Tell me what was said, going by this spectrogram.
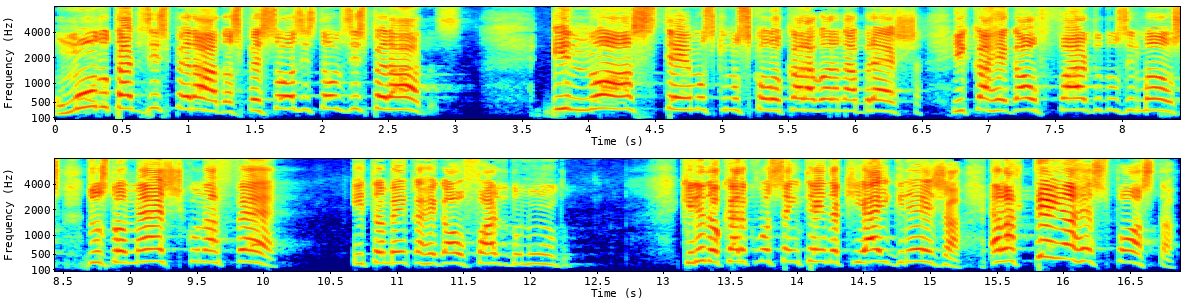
O mundo está desesperado, as pessoas estão desesperadas. E nós temos que nos colocar agora na brecha e carregar o fardo dos irmãos, dos domésticos na fé, e também carregar o fardo do mundo. Querido, eu quero que você entenda que a igreja, ela tem a resposta,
